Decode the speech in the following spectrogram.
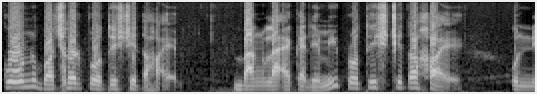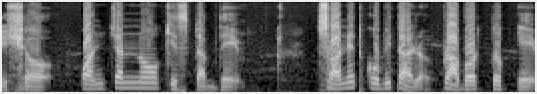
কোন বছর প্রতিষ্ঠিত হয়? বাংলা একাডেমি প্রতিষ্ঠিত হয় উনিশশো পঞ্চান্ন খ্রিস্টাব্দে। সনেট কবিতার প্রবর্তককে।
